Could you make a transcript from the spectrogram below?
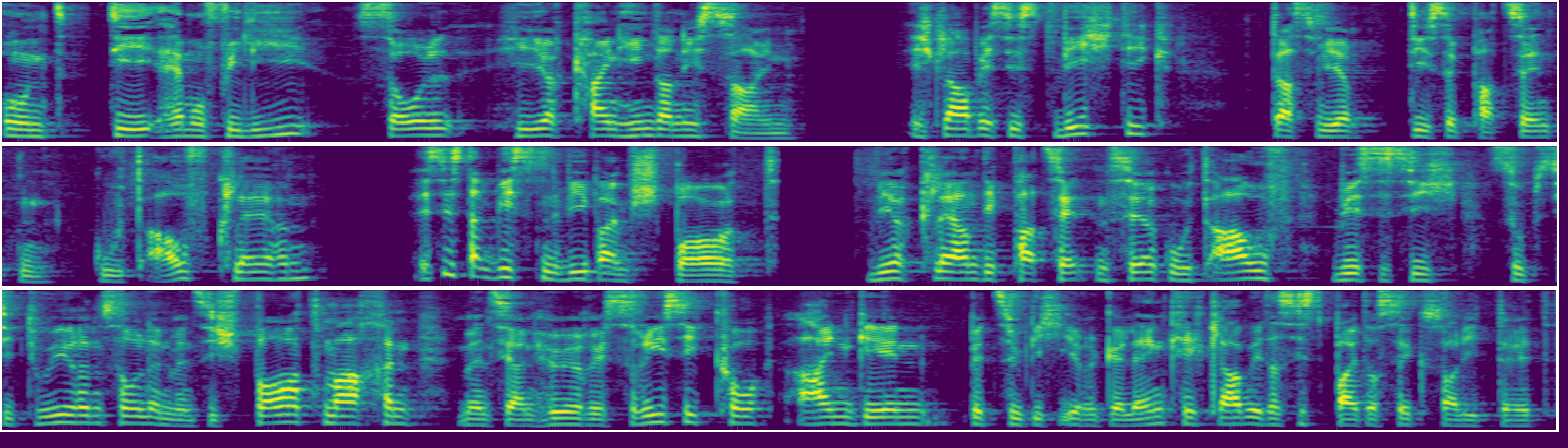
Und die Hämophilie soll hier kein Hindernis sein. Ich glaube, es ist wichtig, dass wir diese Patienten gut aufklären. Es ist ein bisschen wie beim Sport. Wir klären die Patienten sehr gut auf, wie sie sich substituieren sollen, wenn sie Sport machen, wenn sie ein höheres Risiko eingehen bezüglich ihrer Gelenke. Ich glaube, das ist bei der Sexualität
